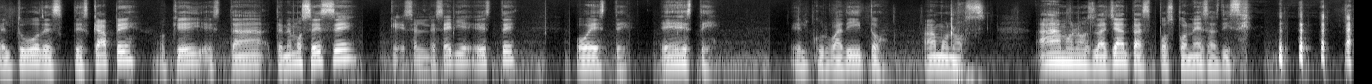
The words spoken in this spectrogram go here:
El tubo de, escape, ok, está, tenemos ese, que es el de serie, este, o este, este, el curvadito, vámonos, vámonos, las llantas, pues con esas, dice.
